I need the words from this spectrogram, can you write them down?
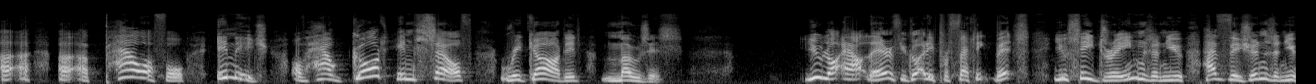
a, a, a, powerful image of how God Himself regarded Moses. You lot out there, if you've got any prophetic bits, you see dreams and you have visions and you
